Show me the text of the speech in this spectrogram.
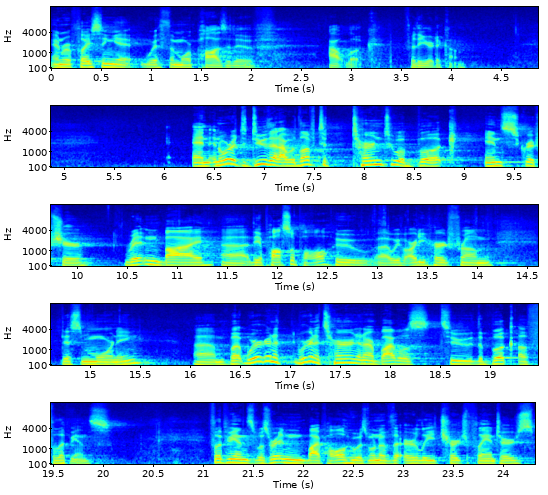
and replacing it with a more positive outlook for the year to come. And in order to do that, I would love to turn to a book in Scripture written by uh, the Apostle Paul, who uh, we've already heard from this morning. Um, but we're going we're gonna turn in our Bibles to the book of Philippians. Philippians was written by Paul, who was one of the early church planters,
